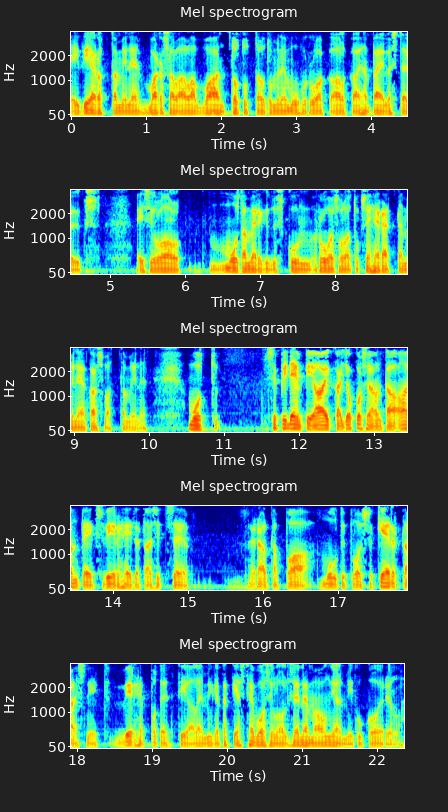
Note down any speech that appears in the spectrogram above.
ei vierottaminen varsalalla, vaan totuttautuminen muuhun ruokaan alkaa ihan päivästä yksi. Ei silloin ole muuta merkitys kuin ruoansulatuksen herättäminen ja kasvattaminen. Mutta se pidempi aika, joko se antaa anteeksi virheitä tai sitten se eräällä tapaa multiploissa kertaisi niitä virhepotentiaaleja, minkä takia sitten hevosilla olisi enemmän ongelmia kuin koirilla.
